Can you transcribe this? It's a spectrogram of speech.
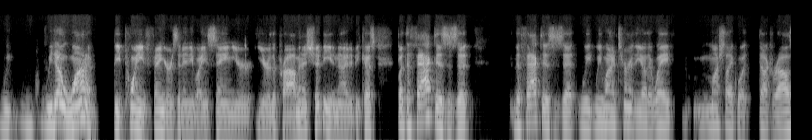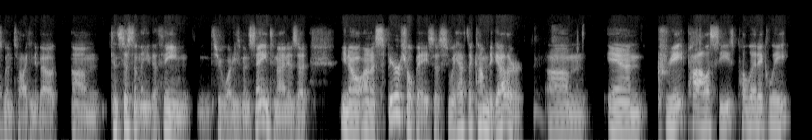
we we don't want to be pointing fingers at anybody saying you're you're the problem and it should be united because but the fact is is that the fact is, is that we, we want to turn it the other way, much like what Dr. Rao has been talking about um, consistently. The theme through what he's been saying tonight is that, you know, on a spiritual basis, we have to come together um, and create policies politically,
